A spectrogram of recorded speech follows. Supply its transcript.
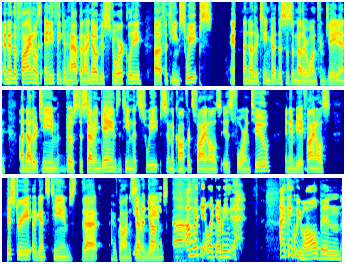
And in the finals, anything can happen. I know historically, uh, if a team sweeps, And another team, go, this is another one from Jaden. Another team goes to seven games. The team that sweeps in the conference finals is four and two in NBA finals. History against teams that have gone to seven yeah, games. Uh, I'm with you. Like, I mean, I think we've all been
